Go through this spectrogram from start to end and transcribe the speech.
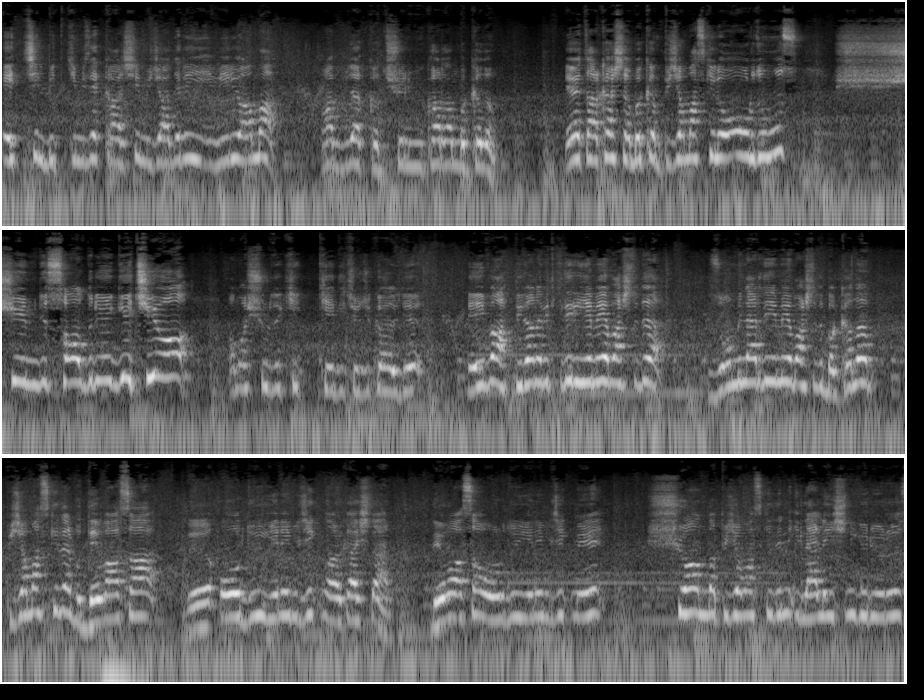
etçil bitkimize karşı mücadele veriyor ama abi bir dakika şöyle yukarıdan bakalım. Evet arkadaşlar bakın pijama maskeli ordumuz şimdi saldırıya geçiyor. Ama şuradaki kedi çocuk öldü. Eyvah pirana bitkileri yemeye başladı. Zombiler de yemeye başladı. Bakalım pijama maskeler bu devasa e, orduyu yenebilecek mi arkadaşlar? Devasa orduyu yenebilecek mi? Şu anda pijama maskelerin ilerleyişini görüyoruz.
